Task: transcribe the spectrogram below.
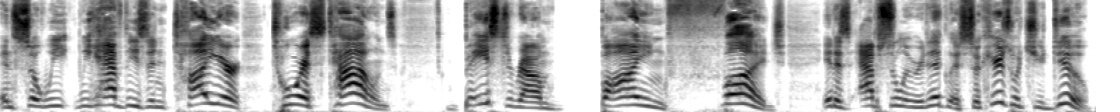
And so we, we have these entire tourist towns based around buying fudge. It is absolutely ridiculous. So here's what you do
